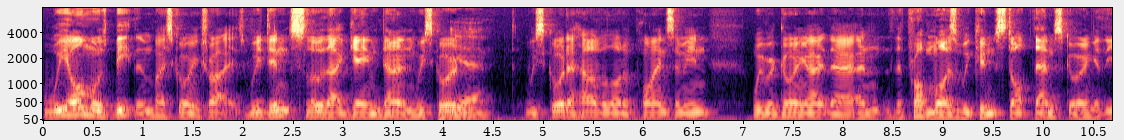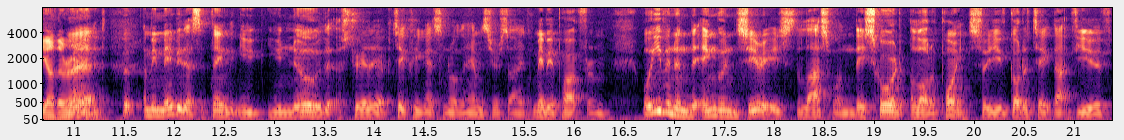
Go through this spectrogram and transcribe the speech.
we almost beat them by scoring tries. We didn't slow that game down. We scored. Yeah. We scored a hell of a lot of points. I mean we were going out there, and the problem was we couldn't stop them scoring at the other yeah, end. But I mean, maybe that's the thing that you you know that Australia, particularly against the Northern Hemisphere side, maybe apart from well, even in the England series, the last one, they scored a lot of points. So you've got to take that view of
